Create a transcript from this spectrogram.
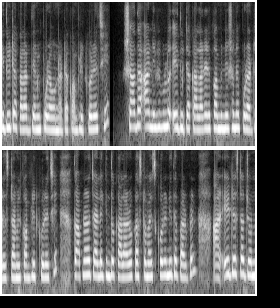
এই দুইটা কালার দিয়ে আমি পুরো ওনাটা কমপ্লিট করেছি। সাদা আর নেভি ব্লু এই দুইটা কালারের কম্বিনেশনে পুরো ড্রেসটা আমি কমপ্লিট করেছি। তো আপনারা চাইলে কিন্তু কালারও কাস্টমাইজ করে নিতে পারবেন। আর এই ড্রেসটার জন্য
